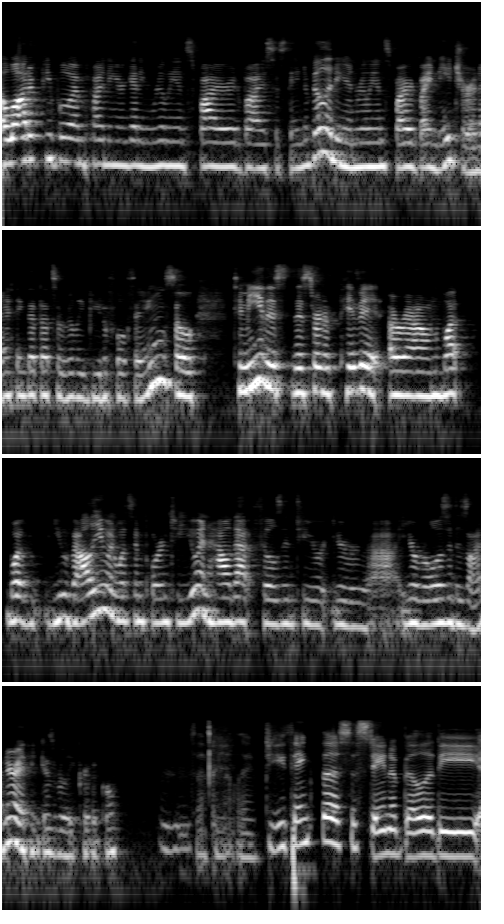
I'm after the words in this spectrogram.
a lot of people I'm finding are getting really inspired by sustainability and really inspired by nature, and I think that that's a really beautiful thing. So to me, this this sort of pivot around what what you value and what's important to you and how that fills into your your uh, your role as a designer, I think is really critical. Mhm. Definitely. Do you think the sustainability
